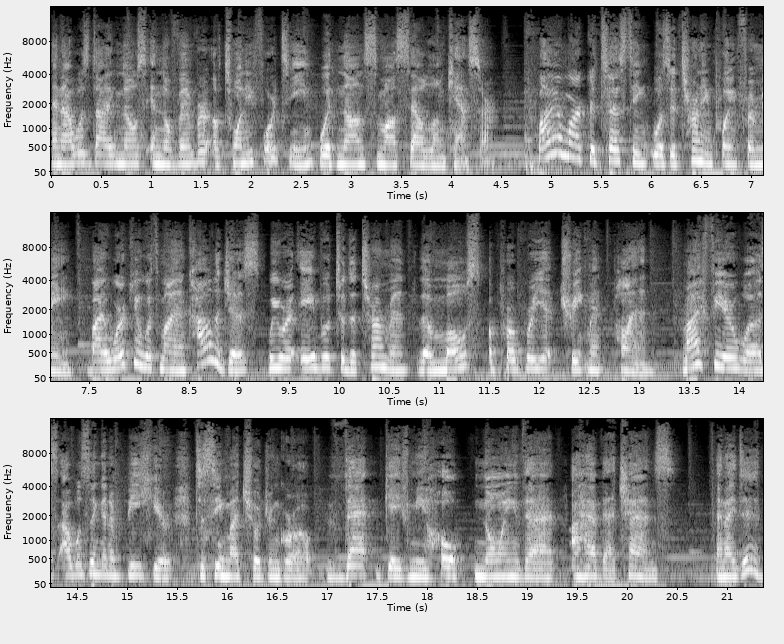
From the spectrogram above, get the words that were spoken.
and I was diagnosed in November of 2014 with non-small cell lung cancer. Biomarker testing was a turning point for me. By working with my oncologist, we were able to determine the most appropriate treatment plan. My fear was I wasn't going to be here to see my children grow up. That gave me hope knowing that I had that chance. And I did.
